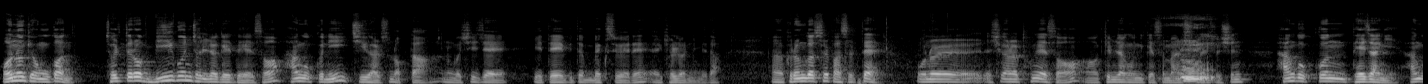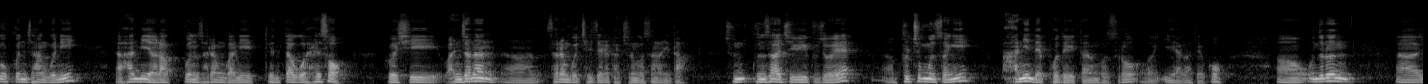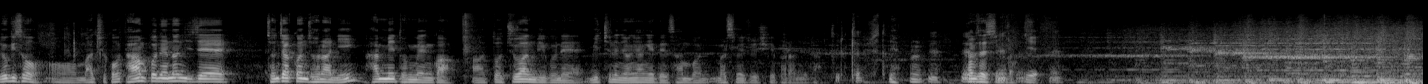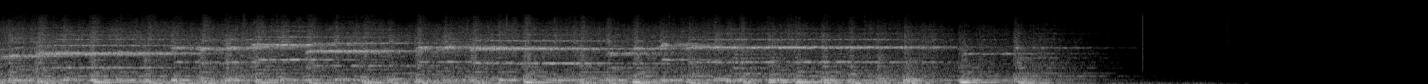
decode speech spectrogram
어느 경우건 절대로 미군 전력에 대해서 한국군이 지휘할 수는 없다는 것이 이제 이 데이비드 맥스웰의 결론입니다. 어, 그런 것을 봤을 때 오늘 시간을 통해서 어, 김 장군님께서 말씀해 주신 한국군 대장이 한국군 장군이 한미연합군 사령관이 된다고 해서 그것이 완전한 어, 사령부 체제를 갖추는 것은 아니다. 준- 군사지휘 구조에 어, 불충분성이 많이 내포되어 있다는 것으로 어, 이해가 되고 어, 오늘은 아, 여기서 어, 마치고 다음번에는 이제 전자권 전환이 한미 동맹과 아, 또 주한 미군에 미치는 영향에 대해서 한번 말씀해 주시기 바랍니다. 그렇게 합시다. 예, 예, 예, 감사했습니다. 예, 예. 예.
